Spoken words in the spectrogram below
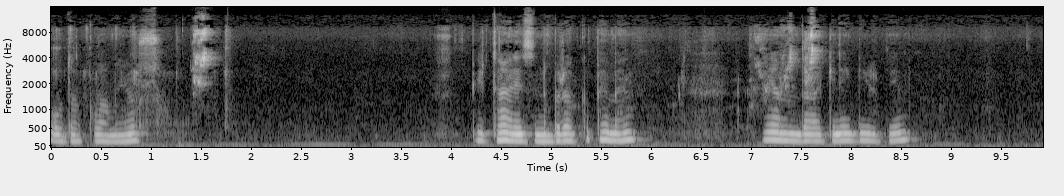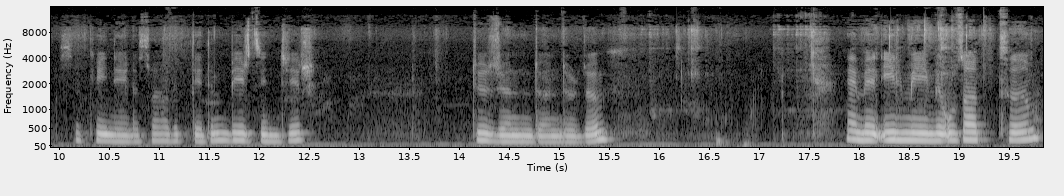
odaklamıyor. Bir tanesini bırakıp hemen yanındakine girdim. Sık iğne ile sabitledim. Bir zincir düz yönünü döndürdüm. Hemen ilmeğimi uzattım.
